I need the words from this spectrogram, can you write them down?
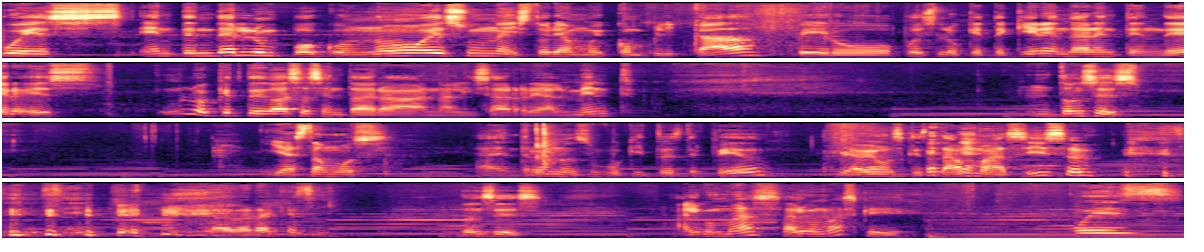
pues entenderlo un poco. No es una historia muy complicada, pero pues lo que te quieren dar a entender es lo que te vas a sentar a analizar realmente. Entonces, ya estamos adentrándonos un poquito a este pedo. Ya vemos que está macizo. Sí, sí, la verdad que sí. Entonces, ¿algo más? ¿Algo más que...? Pues,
